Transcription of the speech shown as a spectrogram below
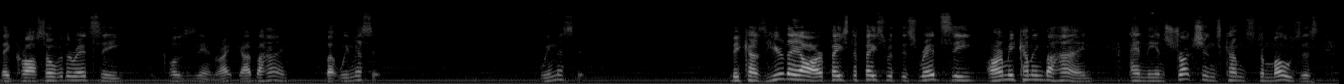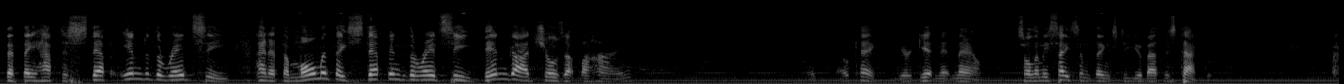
They cross over the Red Sea, it closes in, right? God behind, but we miss it. We missed it. Because here they are, face to face with this Red Sea, army coming behind, and the instructions comes to Moses that they have to step into the Red Sea, and at the moment they step into the Red Sea, then God shows up behind. Okay, you're getting it now. So let me say some things to you about this tactic.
